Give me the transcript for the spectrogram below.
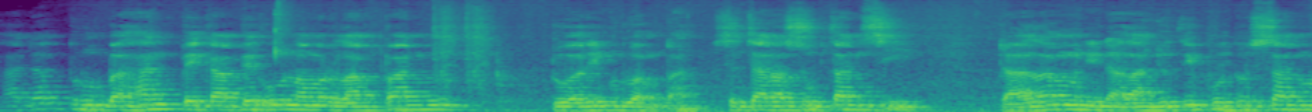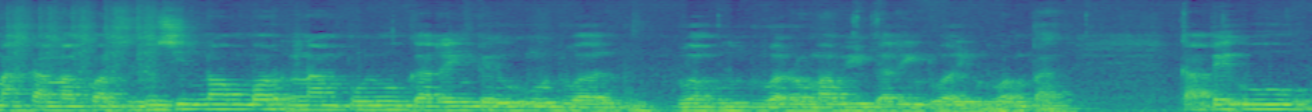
Terhadap perubahan PKPU nomor 8 2024 secara substansi dalam menindaklanjuti putusan Mahkamah Konstitusi nomor 60 garing PUU 22 Romawi garing 2024 KPU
